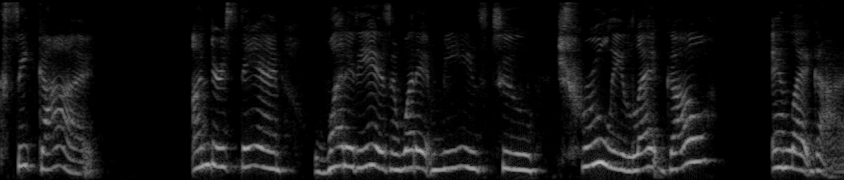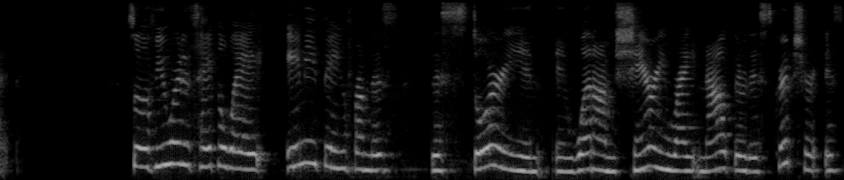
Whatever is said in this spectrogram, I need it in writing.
Seek God. Understand what it is and what it means to truly let go and let God. So if you were to take away anything from this this story and, and what I'm sharing right now through this scripture is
